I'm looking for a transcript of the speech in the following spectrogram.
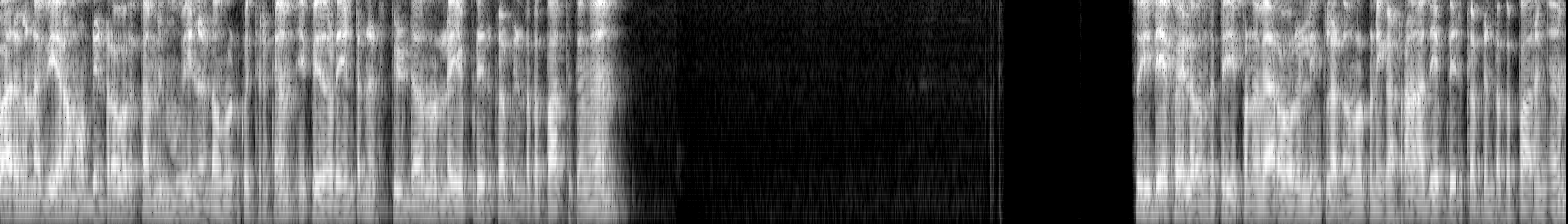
பாருங்கன்னா வீரம் அப்படின்ற ஒரு தமிழ் மூவி நான் டவுன்லோடுக்கு வச்சுருக்கேன். இப்போ இதோட இன்டர்நெட் ஸ்பீட் டவுன்லோடில் எப்படி இருக்குது அப்படின்றத பார்த்துக்கோங்க. ஸோ இதே ஃபைலை வந்துட்டு இப்போ நான் வேறு ஒரு லிங்க்கில் டவுன்லோட் பண்ணி காட்டுறேன். அது எப்படி இருக்குது அப்படின்றத பாருங்கள்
